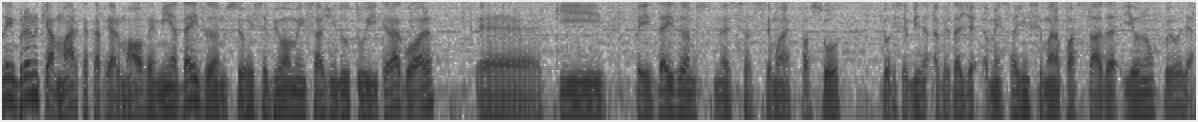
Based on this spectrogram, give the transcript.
Lembrando que a marca Caviar Uma Ova é minha há 10 anos. Eu recebi uma mensagem do Twitter agora, é, que fez 10 anos nessa semana que passou. Eu recebi, na verdade, a mensagem semana passada e eu não fui olhar.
